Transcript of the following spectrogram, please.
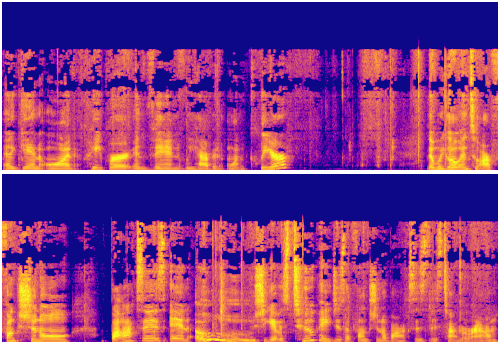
And again, on paper. And then we have it on clear. Then we go into our functional boxes and oh she gave us two pages of functional boxes this time around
